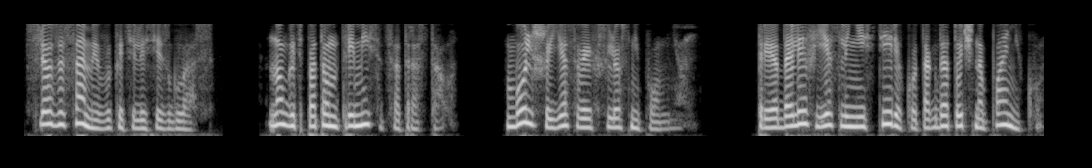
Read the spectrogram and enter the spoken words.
Слезы сами выкатились из глаз. Ноготь потом три месяца отрастал. Больше я своих слез не помню. Преодолев, если не истерику, тогда точно панику,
